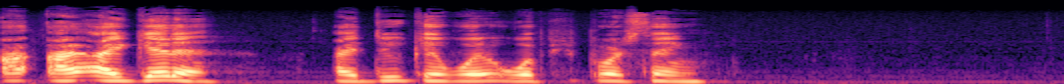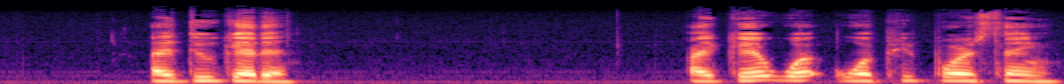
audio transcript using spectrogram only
I, I, I get it. I do get what, what people are saying. I do get it. I get what, what people are saying.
